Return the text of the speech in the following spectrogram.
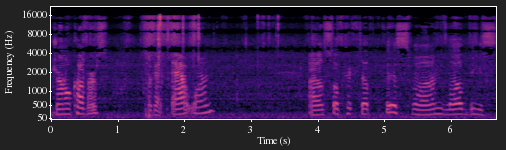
journal covers. I got that one. I also picked up this one. Love these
